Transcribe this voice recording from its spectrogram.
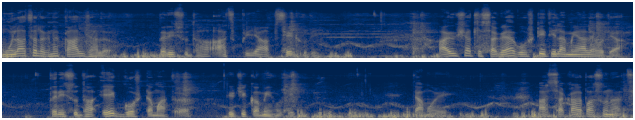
मुलाचं लग्न काल झालं तरीसुद्धा आज प्रिया अपसेट होती. आयुष्यातल्या सगळ्या गोष्टी तिला मिळाल्या होत्या तरीसुद्धा एक गोष्ट मात्र तिची कमी होती. त्यामुळे आज सकाळपासूनच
